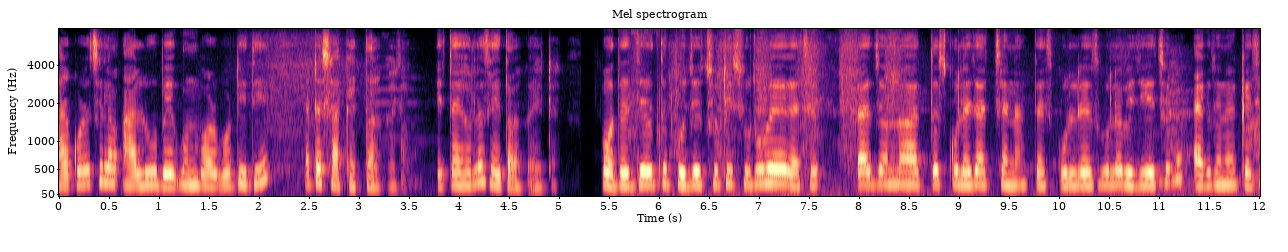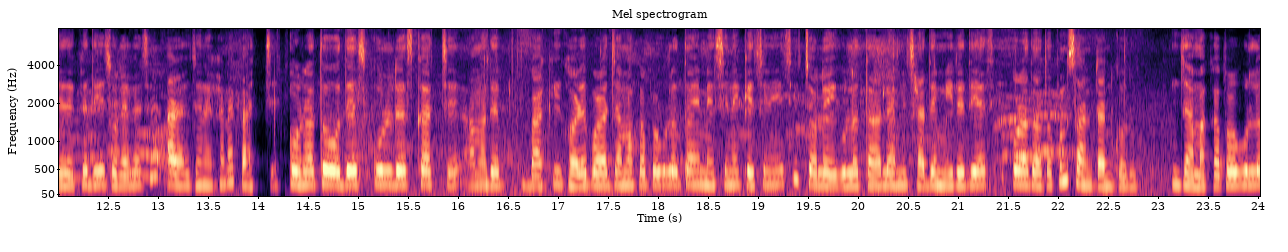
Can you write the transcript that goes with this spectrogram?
আর করেছিলাম আলু, বেগুন, বরবটি দিয়ে একটা শাকের তরকারি। এটাই হলো সেই তরকারিটা। ওদের যেহেতু পুজোর ছুটি শুরু হয়ে গেছে, তার জন্য আর তো স্কুলে যাচ্ছে না। তাই স্কুল ড্রেসগুলো ভিজিয়েছিল, একজনের কেচে রেখে দিয়ে চলে গেছে, আর একজন এখানে কাচ্ছে ওরা তো ওদের স্কুল ড্রেস কাচ্ছে আমাদের বাকি ঘরে পড়ার জামা কাপড়গুলো তো আমি মেশিনে কেচে নিয়েছি। চলো এগুলো তাহলে আমি ছাদে মিলে দিয়ে আসি। ওরা ততক্ষণ স্নান টান করুক। জামা কাপড়গুলো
